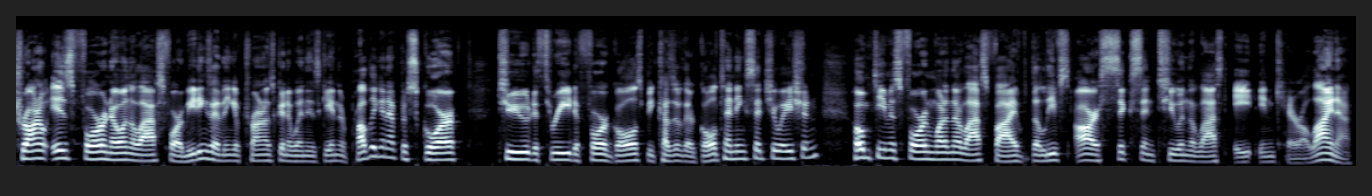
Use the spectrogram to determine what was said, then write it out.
Toronto is 4 0 in the last four meetings. I think if Toronto's going to win this game, they're probably going to have to score two to three to four goals because of their goaltending situation. Home team is four and one in their last five. The Leafs are six and two in the last eight in Carolina.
